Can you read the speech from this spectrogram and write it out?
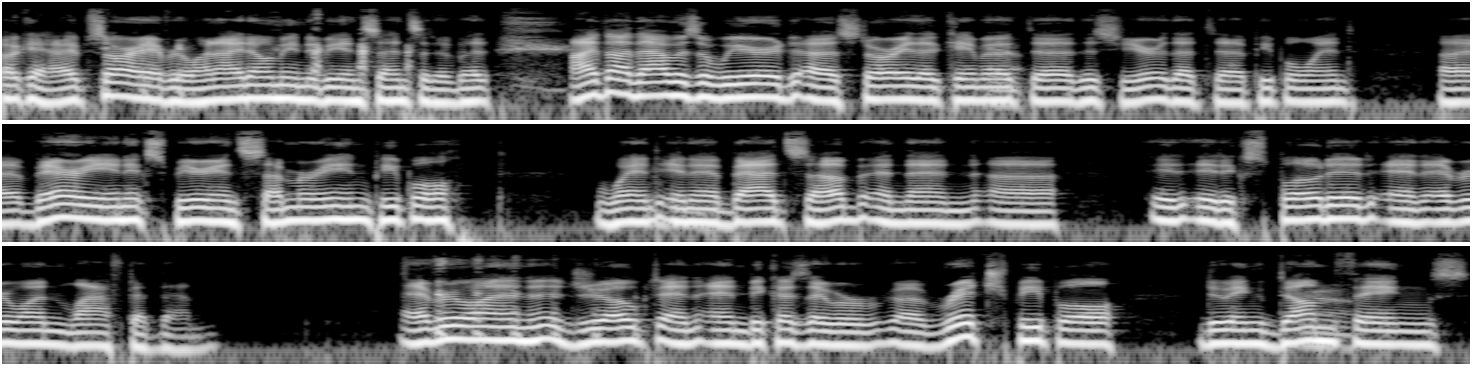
okay, I'm sorry, everyone. I don't mean to be insensitive, but I thought that was a weird uh, story that came out uh, this year that uh, people went, uh, very inexperienced submarine people went in a bad sub and then uh, it, it exploded and everyone laughed at them. Everyone joked, and, and because they were uh, rich people, doing dumb things,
